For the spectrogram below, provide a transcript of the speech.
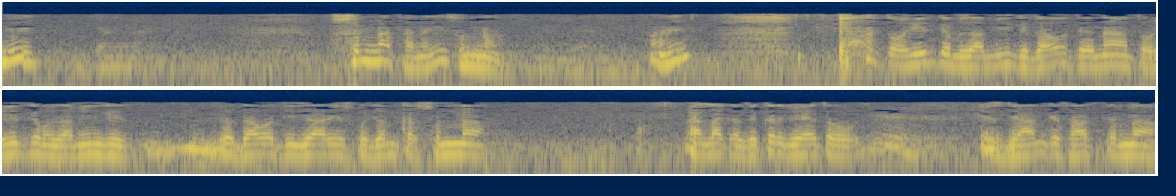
جی۔ سننا تھا نا جی سننا۔ ہاں جی؟ توحید کے مضامین کی دعوت دینا توحید کے مضامین کی جو دعوت دی جا رہی ہے اس کو جم کر سننا۔ اللہ کا ذکر جو ہے تو اس دھیان کے ساتھ کرنا۔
